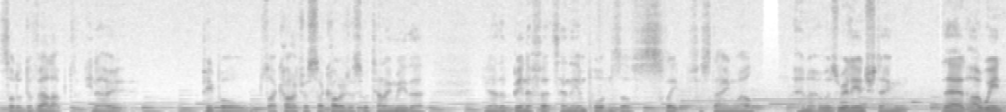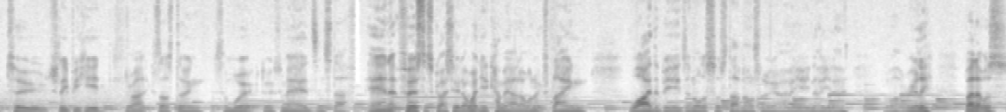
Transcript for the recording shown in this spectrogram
sort of developed, you know, people, psychiatrists, psychologists were telling me the, you know, the benefits and the importance of sleep for staying well. And it was really interesting that I went to Sleepyhead, right, because I was doing some work, doing some ads and stuff. And at first this guy said, I want you to come out, I want to explain why the beds and all this sort of stuff. And I was like, oh yeah, you know, you know, well, really? But it was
